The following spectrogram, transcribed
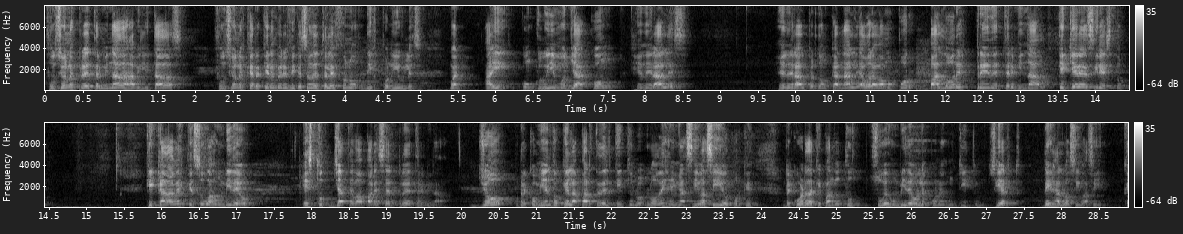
Funciones predeterminadas habilitadas. Funciones que requieren verificación de teléfono disponibles. Bueno, ahí concluimos ya con generales. General, perdón, canal. Y ahora vamos por valores predeterminados. ¿Qué quiere decir esto? Que cada vez que subas un video, esto ya te va a aparecer predeterminado. Yo recomiendo que la parte del título lo dejen así vacío porque Recuerda que cuando tú subes un video le pones un título, ¿cierto? Déjalo así vacío, ¿ok?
